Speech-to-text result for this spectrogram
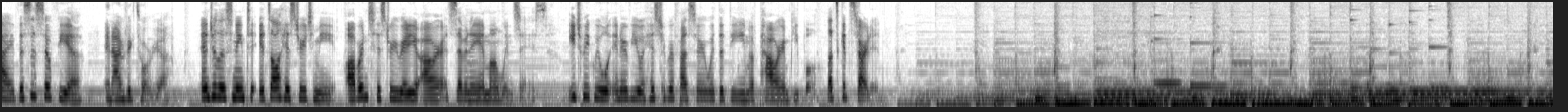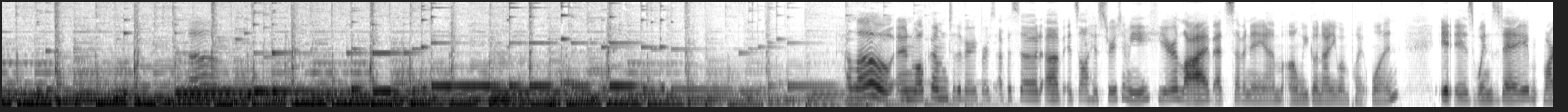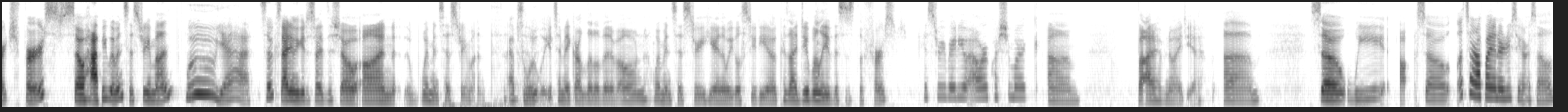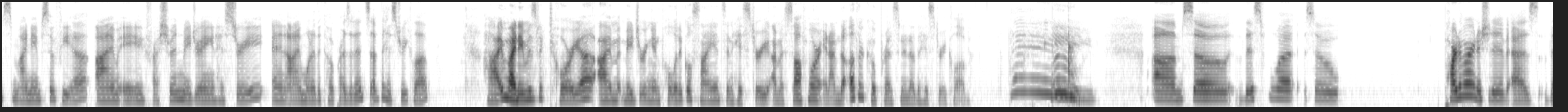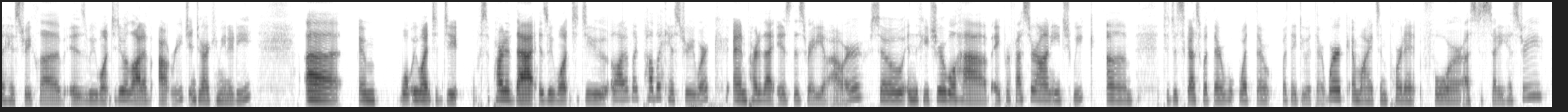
Hi, this is Sophia. And I'm Victoria. And you're listening to It's All History to Me, Auburn's History Radio Hour at 7 a.m. on Wednesdays. Each week we will interview a history professor with the theme of power and people. Let's get started. Welcome to the very first episode of It's All History to Me here live at 7 a.m. on Weagle 91.1. It is Wednesday, March 1st, so happy Women's History Month. Woo, yeah. So exciting we get to start the show on Women's History Month. We Absolutely. get to make our little bit of own women's history here in the Weagle studio because I do believe this is the first history radio hour question mark. Um, but I have no idea. Um, so we uh, so let's start off by introducing ourselves. My name's Sophia. I'm a freshman majoring in history, and I'm one of the co-presidents of the History Club. Hi, my name is Victoria. I'm majoring in political science and history. I'm a sophomore and I'm the other co president of the History Club. Yay! Um, so this what so part of our initiative as the History Club is we want to do a lot of outreach into our community. Uh, and what we want to do so part of that is we want to do a lot of like public history work and part of that is this radio hour so in the future we'll have a professor on each week um, to discuss what their what their what they do with their work and why it's important for us to study history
